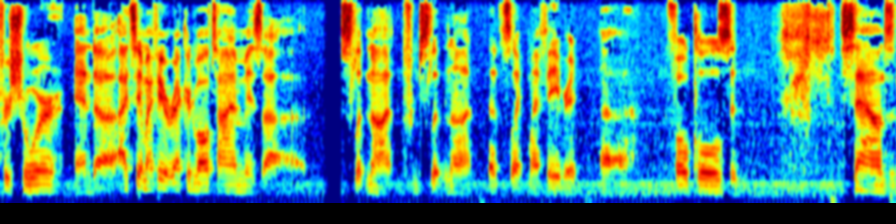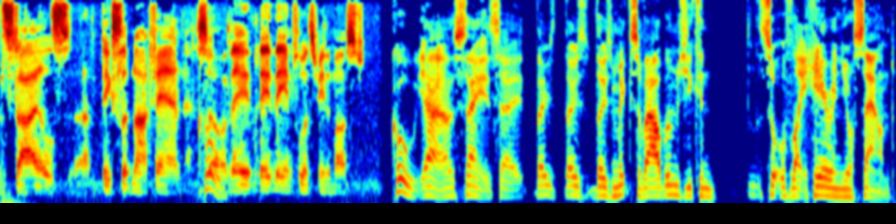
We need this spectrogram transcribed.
for sure. And uh, I'd say my favorite record of all time is uh, Slipknot from Slipknot. That's like my favorite uh, vocals and sounds and styles. Uh, big Slipknot fan, so they, they they influenced me the most. Cool. Yeah, I was saying it's uh, those those those mix of albums you can sort of like hear in your sound.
